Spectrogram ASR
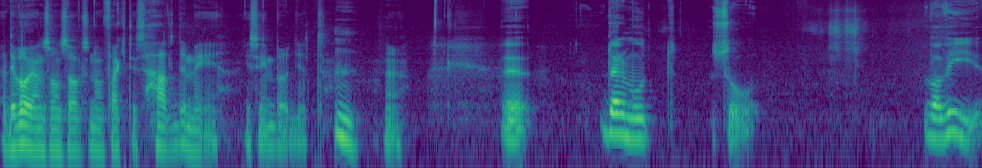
Ja, det var ju en sån sak som de faktiskt hade med i sin budget. Mm. Ja. Eh, däremot så var vi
